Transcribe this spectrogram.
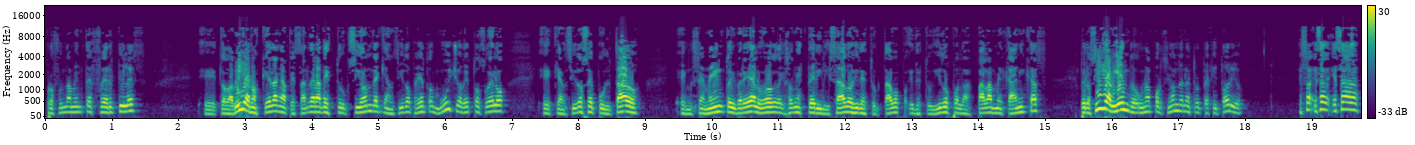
profundamente fértiles, todavía nos quedan, a pesar de la destrucción de que han sido objetos, muchos de estos suelos que han sido sepultados en cemento y brea, luego de que son esterilizados y y destruidos por las palas mecánicas, pero sigue habiendo una porción de nuestro territorio. Esa, esa, esa,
